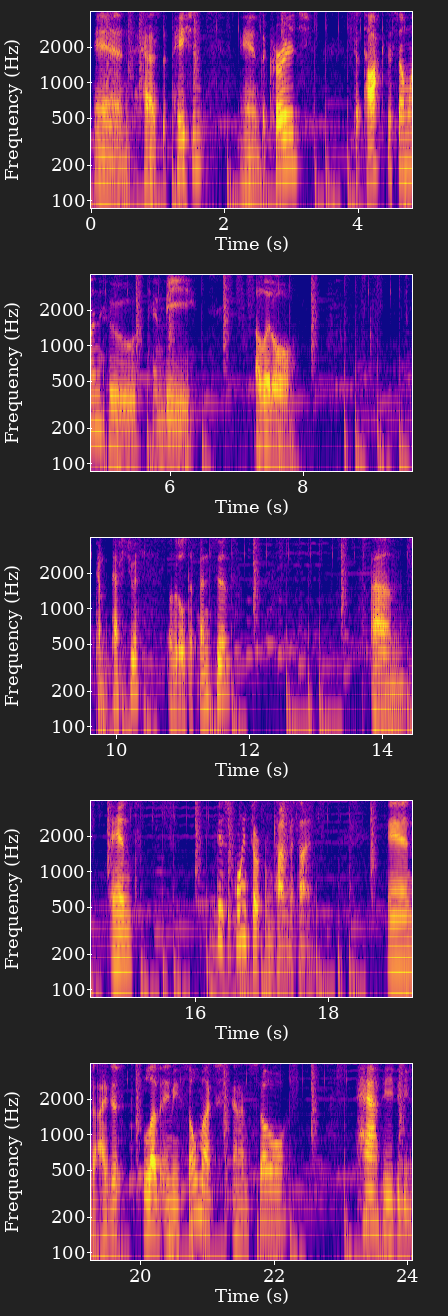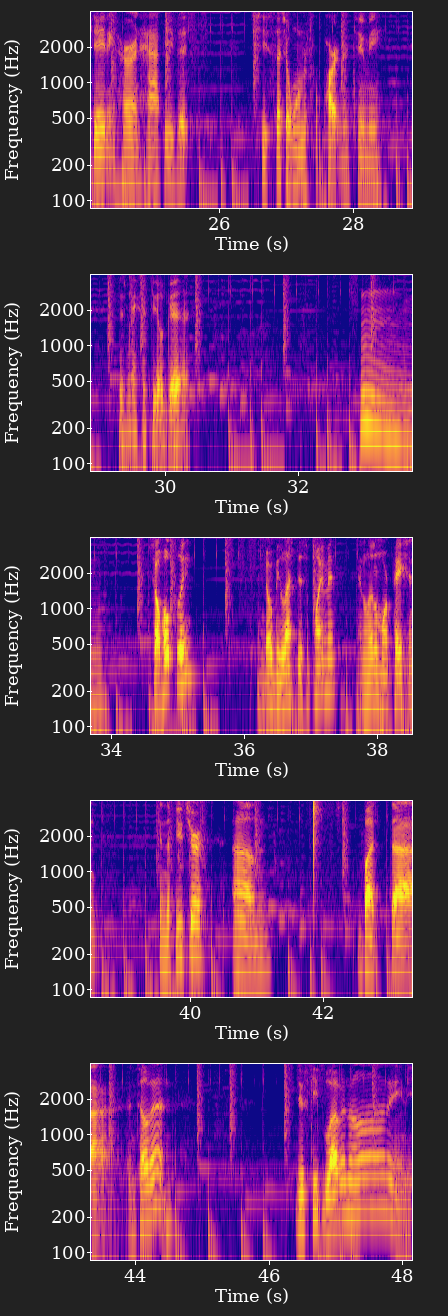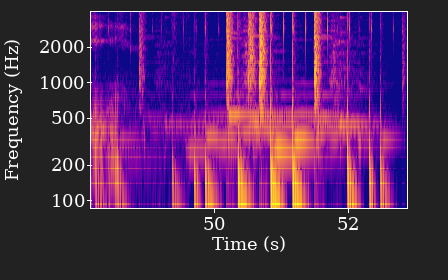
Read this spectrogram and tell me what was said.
and has the patience and the courage to talk to someone who can be a little tempestuous a little defensive, um, and disappoints her from time to time. And I just love Amy so much, and I'm so happy to be dating her and happy that she's such a wonderful partner to me. It just makes me feel good. Hmm. So hopefully there'll be less disappointment and a little more patience in the future um, but uh, until then, just keep loving on Amy.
